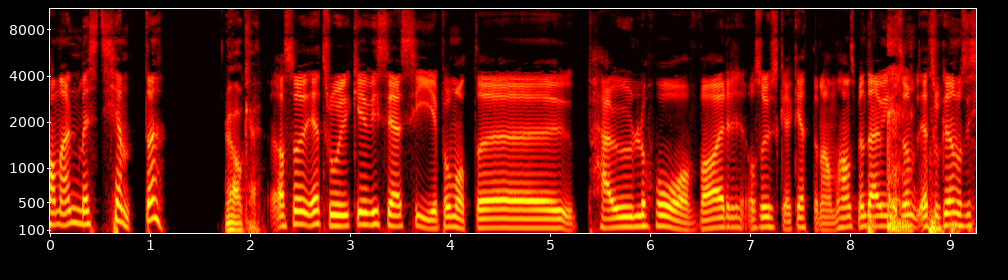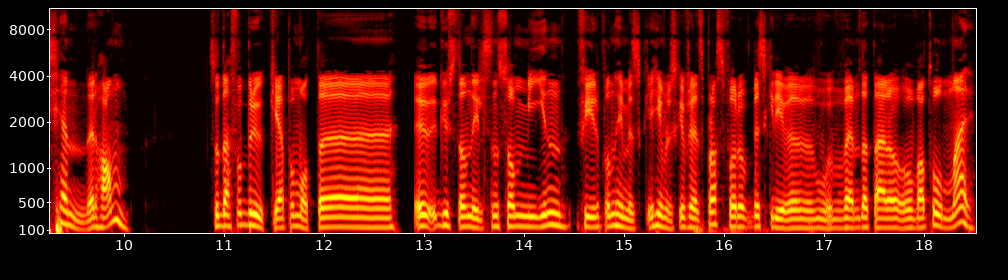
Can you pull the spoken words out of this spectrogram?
han er den mest kjente. Ja, ok. Altså, jeg tror ikke hvis jeg sier på en måte Paul Håvard Og så husker jeg ikke etternavnet hans, men det er jo ingen som, jeg tror ikke det er noen som kjenner han. Så derfor bruker jeg på en måte eh, Gustav Nilsen som min fyr på Den himmelske, himmelske fredsplass for å beskrive hvem dette er, og, og hva tonen er.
